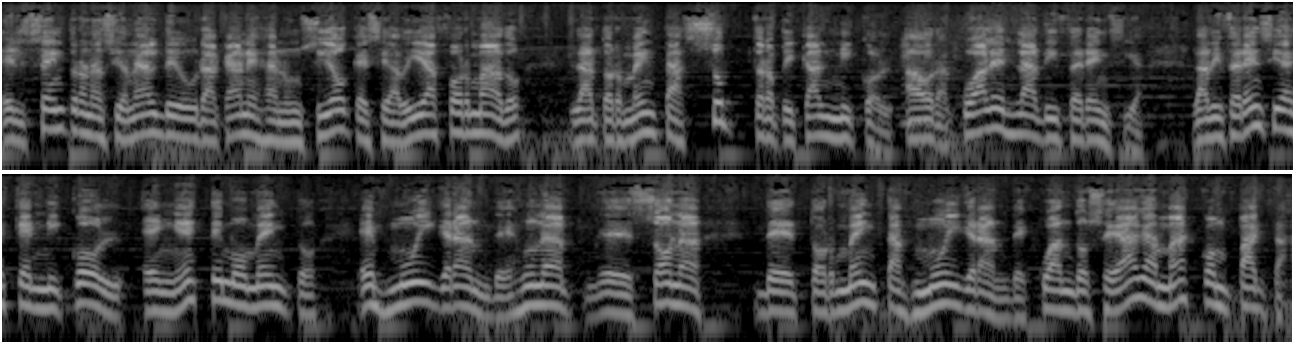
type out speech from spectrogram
el Centro Nacional de Huracanes anunció que se había formado la tormenta subtropical Nicole. Ahora, ¿cuál es la diferencia? La diferencia es que Nicole en este momento es muy grande, es una eh, zona de tormentas muy grande. Cuando se haga más compacta,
